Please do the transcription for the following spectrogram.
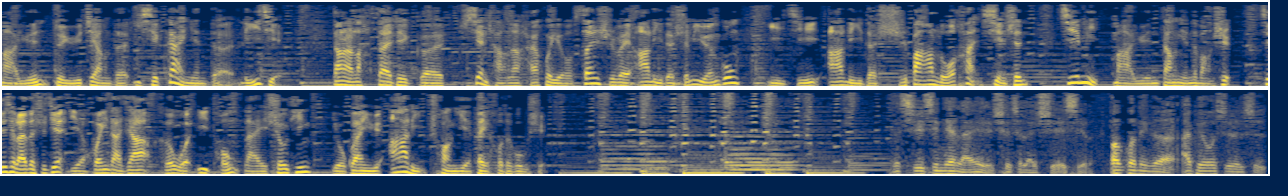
马云对于这样的一些概念的理解。当然了，在这个现场呢，还会有三十位阿里的神秘员工以及阿里的十八罗汉现身，揭秘马云当年的往事。接下来的时间，也欢迎大家和我一同来收听有关于阿里创业背后的故事。那其实今天来也确实来学习了，包括那个 IPO 是是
